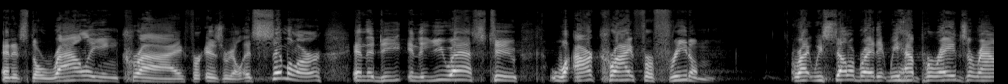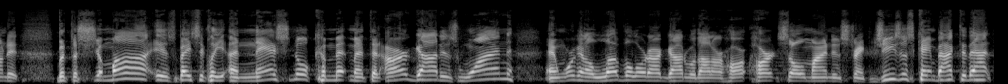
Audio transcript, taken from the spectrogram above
and it's the rallying cry for Israel. It's similar in the, in the U.S. to our cry for freedom right? We celebrate it, we have parades around it. But the Shema is basically a national commitment that our God is one and we're going to love the Lord our God with all our heart, soul, mind, and strength. Jesus came back to that,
